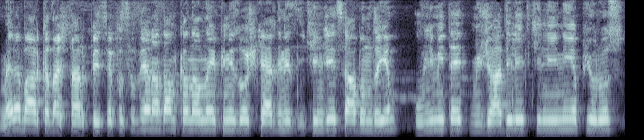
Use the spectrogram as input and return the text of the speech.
Merhaba arkadaşlar. Pese Fısıldayan Adam kanalına hepiniz hoş geldiniz. İkinci hesabımdayım. Unlimited mücadele etkinliğini yapıyoruz.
